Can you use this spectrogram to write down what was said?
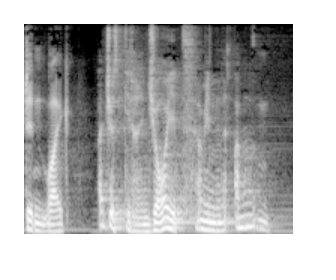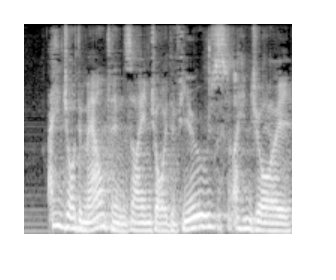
didn't like? I just didn't enjoy it. I mean, I'm, I enjoy the mountains. I enjoy the views. I enjoy,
